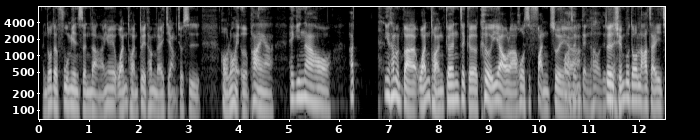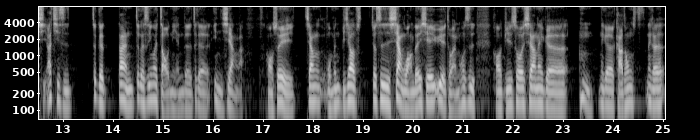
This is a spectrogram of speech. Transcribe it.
很多的负面声浪啊。因为玩团对他们来讲就是哦，弄个耳派啊，黑金娜哦啊，因为他们把玩团跟这个嗑药啦，或者是犯罪啊，划成等号，对，全部都拉在一起啊。其实。这个当然，这个是因为早年的这个印象啦，好，所以像我们比较就是向往的一些乐团，或是好，比如说像那个 那个卡通那个，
